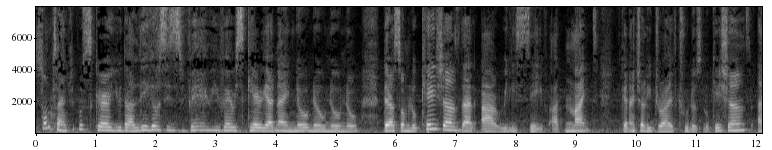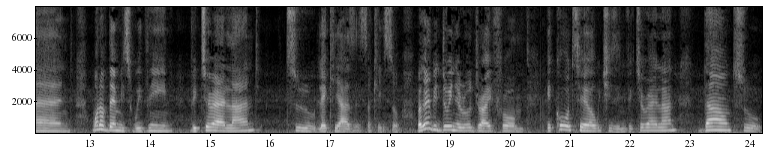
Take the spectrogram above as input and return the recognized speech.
sometimes people scare you that Lagos is very, very scary at night. No, no, no, no. There are some locations that are really safe at night. You can actually drive through those locations, and one of them is within Victoria Island to Lekki. Okay, so we're going to be doing a road drive from Eko Hotel, which is in Victoria Island, down to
